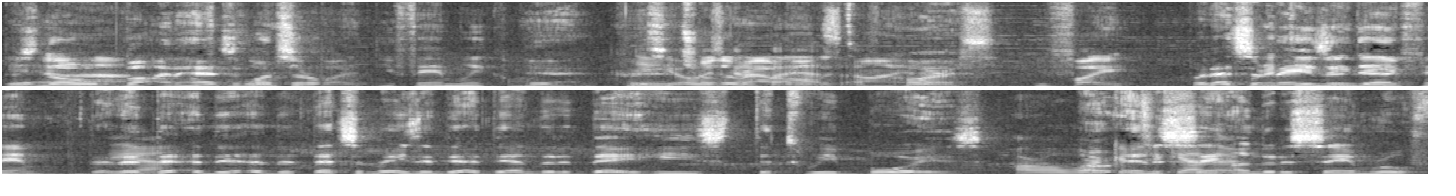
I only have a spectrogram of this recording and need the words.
There's no Yeah, button heads of once course, in a you Your family, come on, Yeah. curse Yeah, you're each always other gonna out all heads, the of time. course. you fight. But that's But at the end of amazing. the day, that- your family. that- Yeah. that- that- that- that's amazing. That at the end of the day, he's the three boys Are all working in the together. same, under the same roof.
